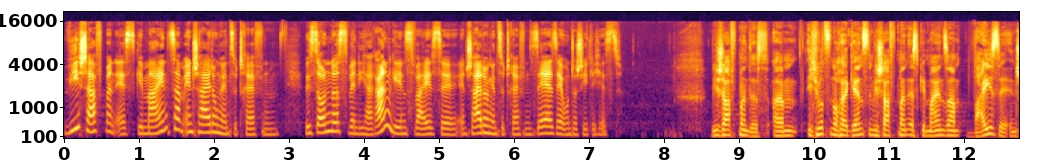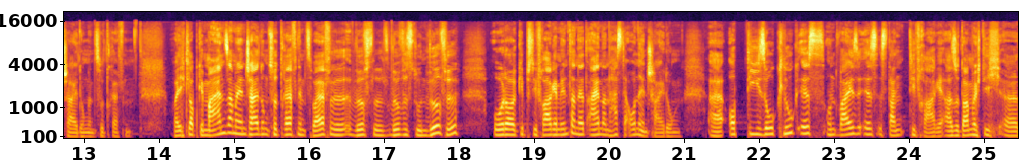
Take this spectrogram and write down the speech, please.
Wie schafft man es, gemeinsam Entscheidungen zu treffen, besonders wenn die Herangehensweise, Entscheidungen zu treffen, sehr, sehr unterschiedlich ist? Wie schafft man das? Ähm, ich würde es noch ergänzen, wie schafft man es, gemeinsam weise Entscheidungen zu treffen? Weil ich glaube, gemeinsame Entscheidungen zu treffen, im Zweifel würfelst, würfelst du einen Würfel oder gibst die Frage im Internet ein, dann hast du auch eine Entscheidung. Äh, ob die so klug ist und weise ist, ist dann die Frage. Also da möchte ich äh,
